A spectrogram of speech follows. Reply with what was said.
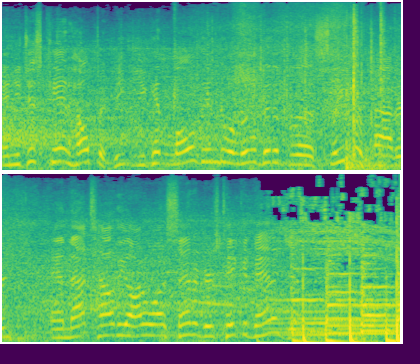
and you just can't help it. You get lulled into a little bit of a sleeper pattern, and that's how the Ottawa Senators take advantage of it.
